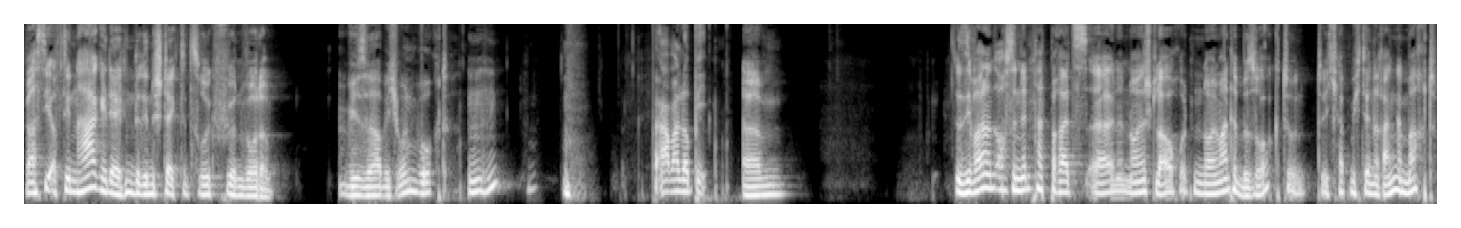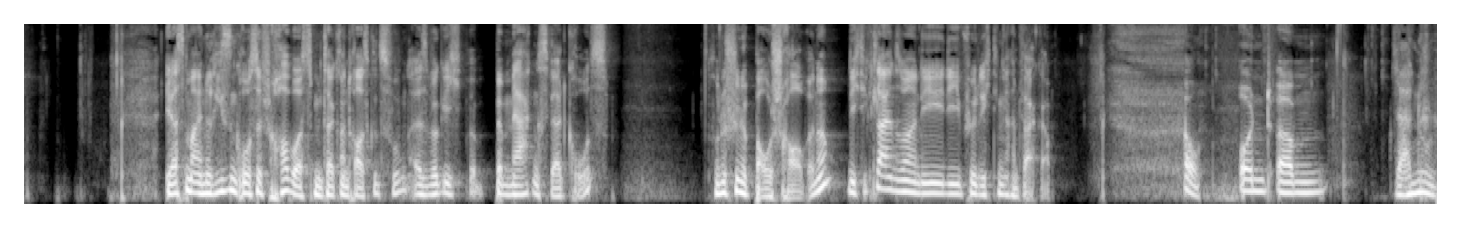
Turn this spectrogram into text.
was sie auf den Nagel, der hinten drin steckte, zurückführen würde. Wieso habe ich Unwucht? Mhm. Aber Lobby. Ähm, sie war dann auch so nett und hat bereits äh, einen neuen Schlauch und einen neuen Mantel besorgt und ich habe mich dann rangemacht. Erstmal eine riesengroße Schraube aus dem Hintergrund rausgezogen, also wirklich bemerkenswert groß. So eine schöne Bauschraube, ne? Nicht die kleinen, sondern die, die für den richtigen Handwerker. Oh. Und ähm, Ja, nun.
